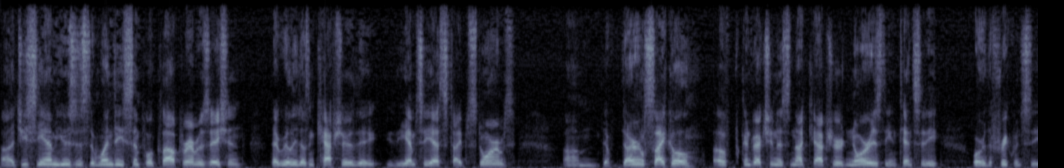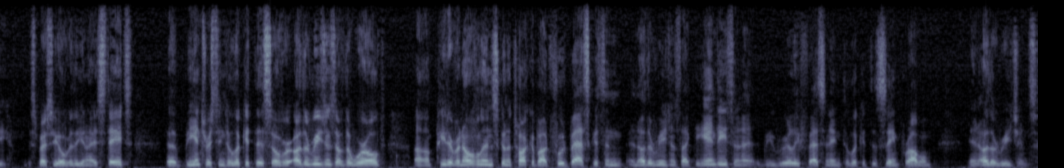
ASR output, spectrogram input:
Uh, GCM uses the 1D simple cloud parameterization that really doesn't capture the, the MCS-type storms. Um, the diurnal cycle of convection is not captured, nor is the intensity or the frequency, especially over the United States. It'd be interesting to look at this over other regions of the world. Uh, Peter Van Oevelen is going to talk about food baskets in, in other regions like the Andes, and it'd be really fascinating to look at the same problem in other regions.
